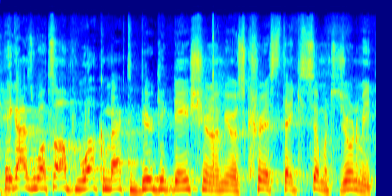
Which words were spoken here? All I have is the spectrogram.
Hey guys, what's up? Welcome back to Beer Geek Nation. I'm yours, Chris. Thank you so much for joining me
